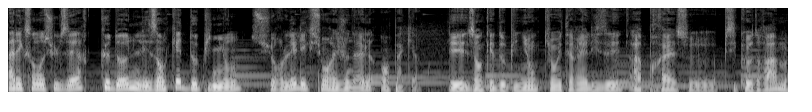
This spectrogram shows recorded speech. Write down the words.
Alexandre Sulzer, que donnent les enquêtes d'opinion sur l'élection régionale en PACA? Les enquêtes d'opinion qui ont été réalisées après ce psychodrame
